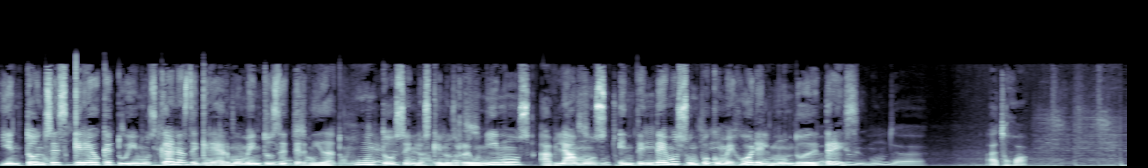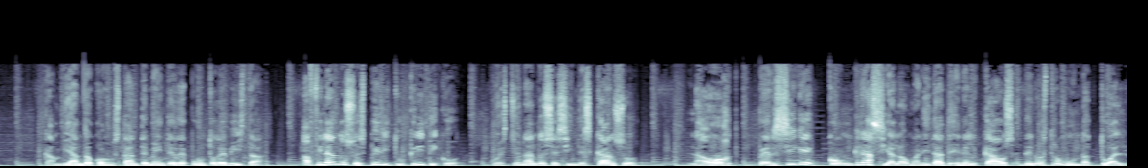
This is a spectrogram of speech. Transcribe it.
Y entonces creo que tuvimos ganas de crear momentos de eternidad juntos en los que nos reunimos, hablamos, entendemos un poco mejor el mundo de tres. Cambiando constantemente de punto de vista, afilando su espíritu crítico, cuestionándose sin descanso, la Horde persigue con gracia la humanidad en el caos de nuestro mundo actual.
